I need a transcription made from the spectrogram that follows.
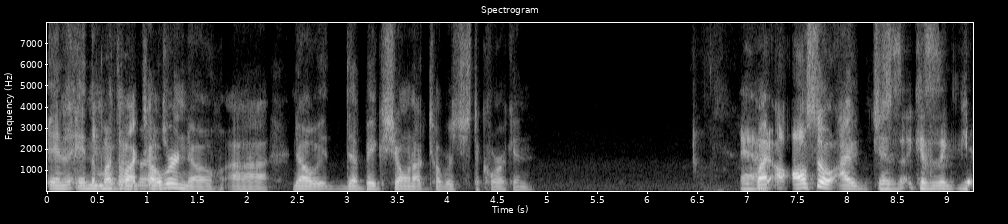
in in the in month November of October, no, uh, no. The big show in October is just a Korakuen. Yeah. But also, I just because like, yeah.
